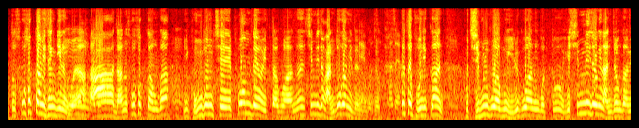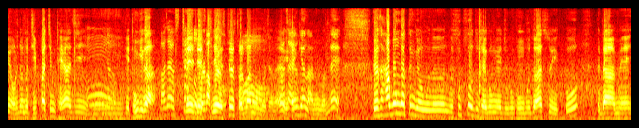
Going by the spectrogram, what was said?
어떤 소속감이 생기는 음, 거야. 맞아. 아, 나는 소속감과 음. 이 공동체에 포함되어 있다고 하는 심리적 안도감이 드는 네, 거죠. 맞아요. 맞아요. 그렇다 보니까 뭐 집을 구하고 일 구하는 것도 이게 심리적인 안정감이 어느 정도 뒷받침 돼야지 음. 이게 동기가 맞아요. 스트레스도 네, 덜 받고. 예, 스트레스 덜 받는 어, 거잖아요. 이게 맞아요. 생겨나는 건데. 그래서 학원 같은 경우는 뭐 숙소도 제공해주고 공부도 할 수 있고, 그 다음에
